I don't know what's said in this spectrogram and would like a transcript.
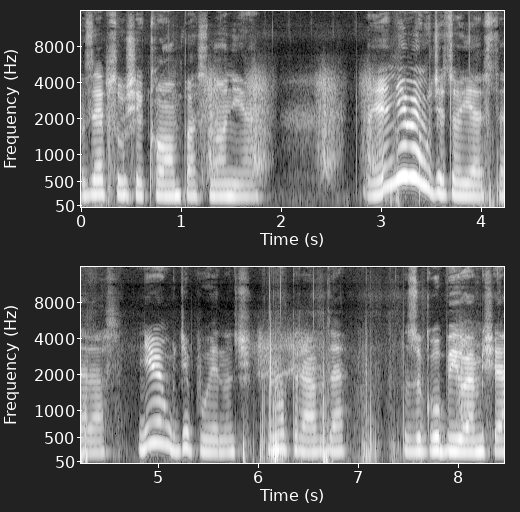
Zepsuł się kompas, no nie. No ja nie wiem, gdzie to jest teraz. Nie wiem, gdzie płynąć. Naprawdę. Zgubiłem się.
